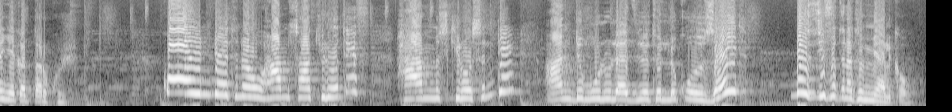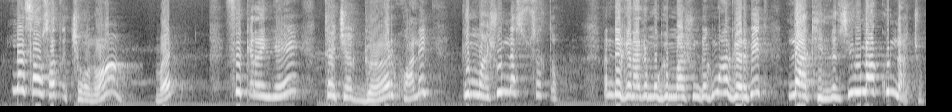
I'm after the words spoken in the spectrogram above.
ነኝ የቀጠርኩሽ። እንዴት ነው 50 ኪሎ ጤፍ፣ 25 ኪሎ ስንዴ፣ አንድ ሙሉ ለትልቁ ዘይት በዚህ ፍጥነት የሚያልቀው? ለሰው ሰጥቼው ነዋ። ምን ፍቅረኛዬ ተቸገርኩ አለኝ፣ ግማሹን ለሱ ሰጠው። እንደገና ደግሞ ግማሹን ደግሞ ሀገር ቤት ላኪልን ሲሉ ላኩላቸው።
